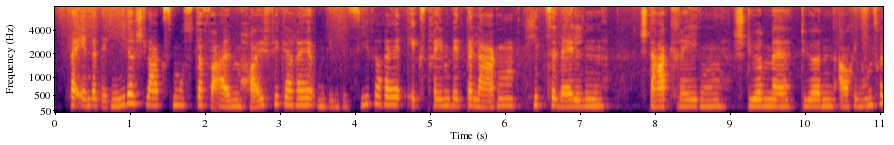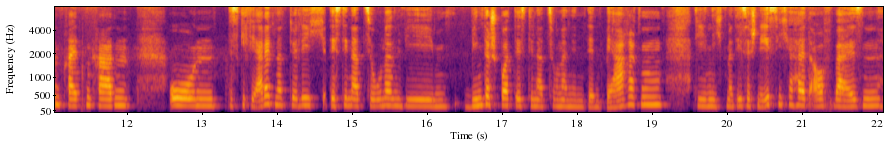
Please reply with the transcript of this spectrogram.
veränderte Niederschlagsmuster, vor allem häufigere und intensivere Extremwetterlagen, Hitzewellen, Starkregen, Stürme, Dürren auch in unseren Breitengraden. Und das gefährdet natürlich Destinationen wie Wintersportdestinationen in den Bergen, die nicht mehr diese Schneesicherheit aufweisen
